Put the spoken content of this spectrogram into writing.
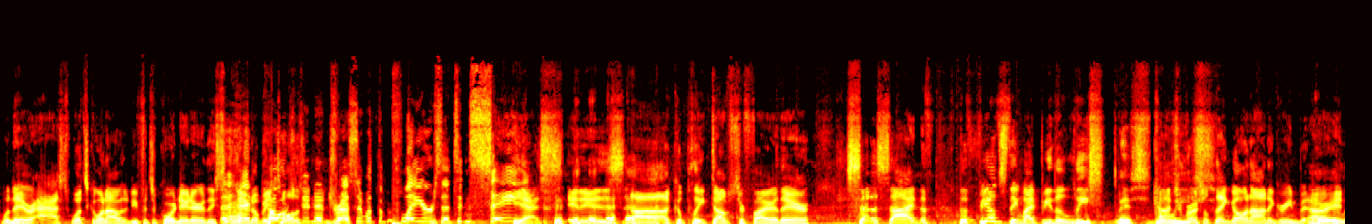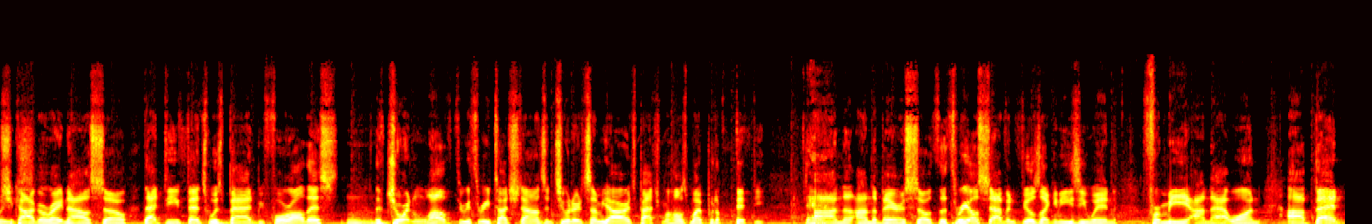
when they were asked what's going on with the defensive coordinator. They said yeah, head nobody coach told us. didn't address it with the players. That's insane. Yes, it is uh, a complete dumpster fire there. Set aside the the Fields thing might be the least It's the controversial least. thing going on in Green Bay, uh, in least. Chicago right now. So that defense was bad before all this. Hmm. If Jordan Love threw three touchdowns and 200 some yards, Patrick Mahomes might put up 50 on the on the Bears. So the 307 feels like an easy win for me on that one. Uh, ben,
